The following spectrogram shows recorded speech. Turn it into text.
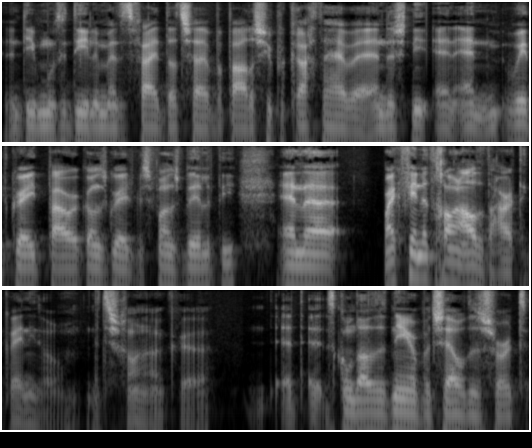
die moeten dealen met het feit... dat zij bepaalde superkrachten hebben. En dus niet en, en with great power comes great responsibility. En, maar ik vind het gewoon altijd hard. Ik weet niet waarom. Het is gewoon ook... eh, het, het komt altijd neer op hetzelfde soort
